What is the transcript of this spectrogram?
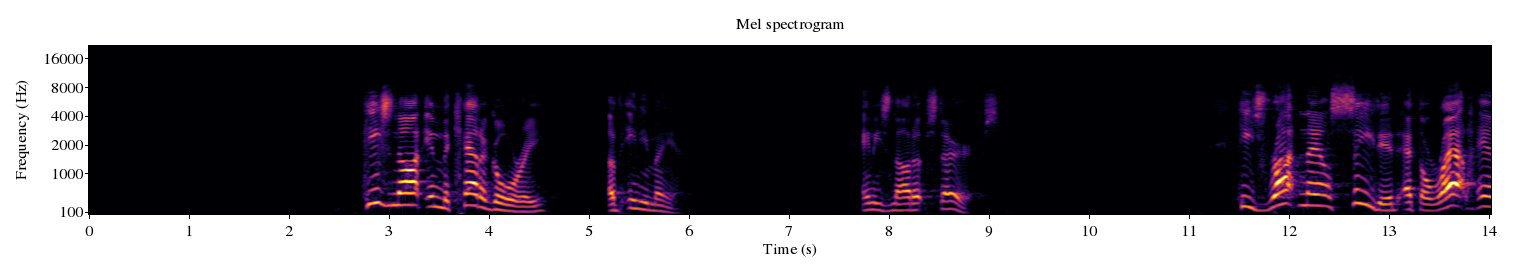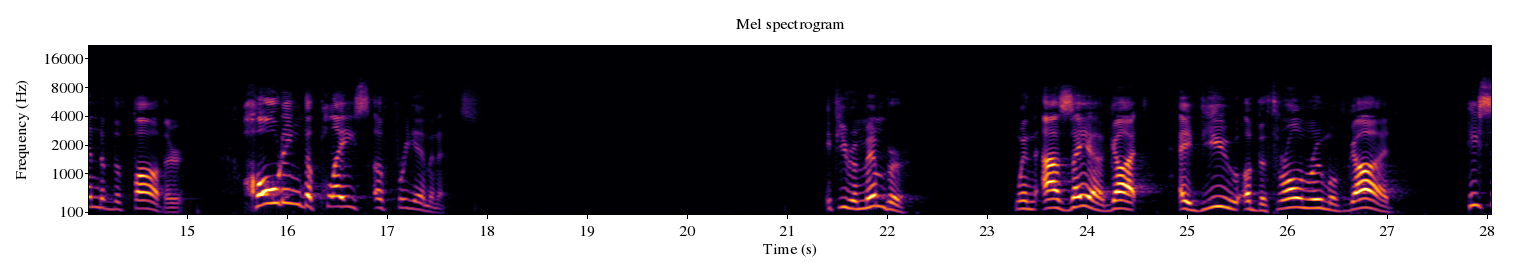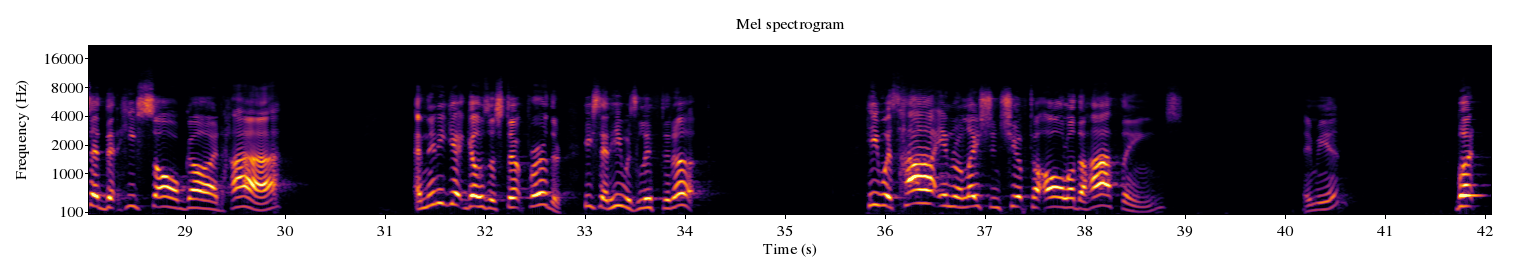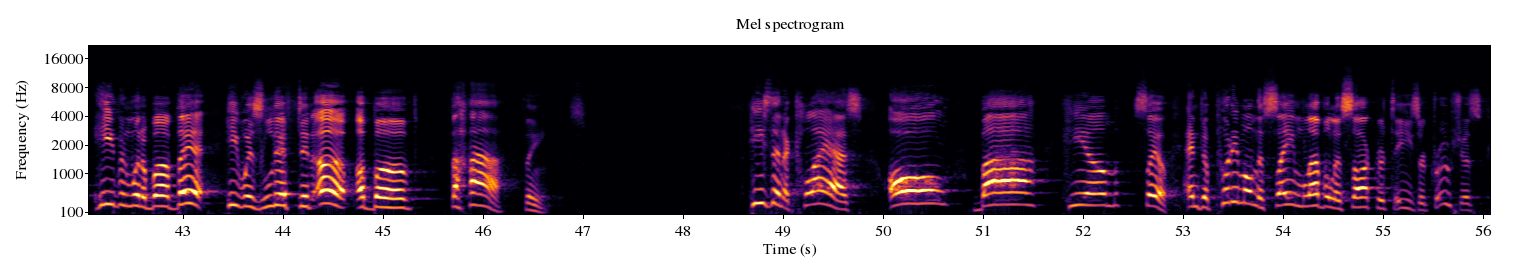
He's not in the category of any man. And he's not upstairs. He's right now seated at the right hand of the Father, holding the place of preeminence. If you remember, when Isaiah got a view of the throne room of God, he said that he saw God high and then he get, goes a step further. He said he was lifted up. He was high in relationship to all other high things. Amen? But he even went above that. He was lifted up above the high things. He's in a class all by himself. And to put him on the same level as Socrates or Crucius,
